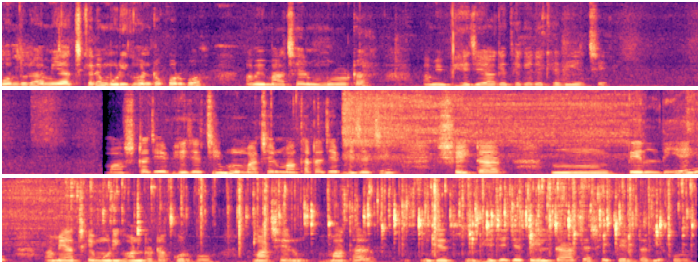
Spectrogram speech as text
বন্ধুরা, আমি আজকের মুড়ি ঘন্ট করব। আমি মাছের মুড়োটা আমি ভেজে আগে থেকে রেখে দিয়েছি। মাছটা যে ভেজেছি মাছের মাথাটা যে ভেজেছি, সেইটার তেল দিয়েই আমি আজকে মুড়ি ঘন্টটা করব। মাছের মাথার যে, ভেজে যে তেলটা আছে, সেই তেলটা দিয়ে করব।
